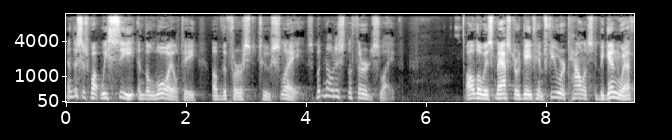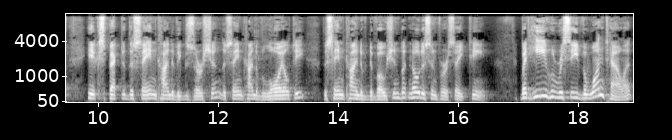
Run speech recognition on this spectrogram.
And this is what we see in the loyalty of the first two slaves. But notice the third slave. Although his master gave him fewer talents to begin with, he expected the same kind of exertion, the same kind of loyalty, the same kind of devotion, but notice in verse 18. But he who received the one talent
